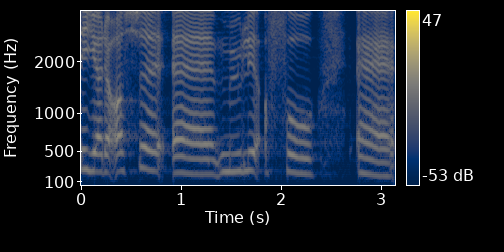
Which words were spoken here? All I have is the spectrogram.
Det gjør det også uh, mulig å få uh,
